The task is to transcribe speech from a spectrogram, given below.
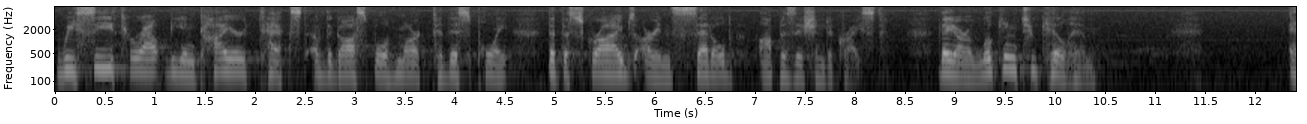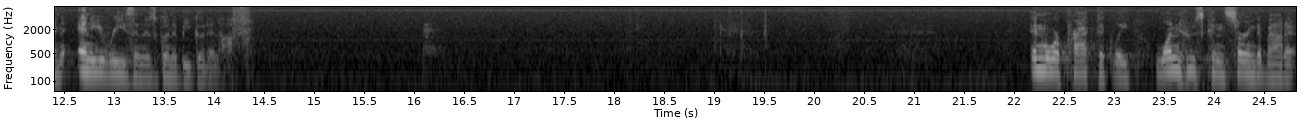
We see throughout the entire text of the Gospel of Mark to this point that the scribes are in settled opposition to Christ. They are looking to kill him, and any reason is going to be good enough. And more practically, one who's concerned about it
